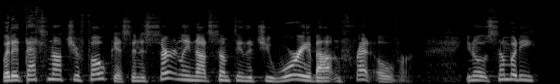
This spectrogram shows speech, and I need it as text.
but it, that's not your focus, and it's certainly not something that you worry about and fret over. You know, somebody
